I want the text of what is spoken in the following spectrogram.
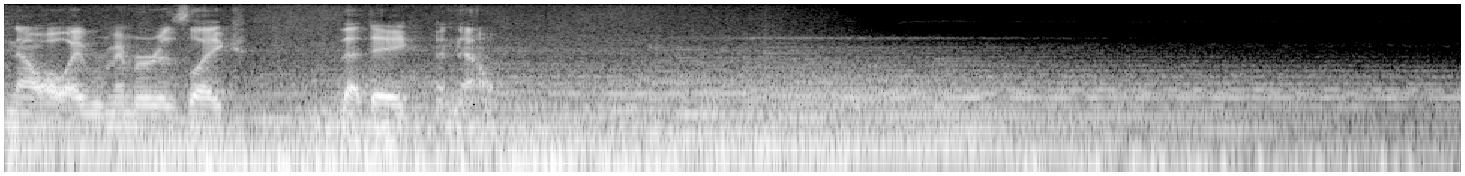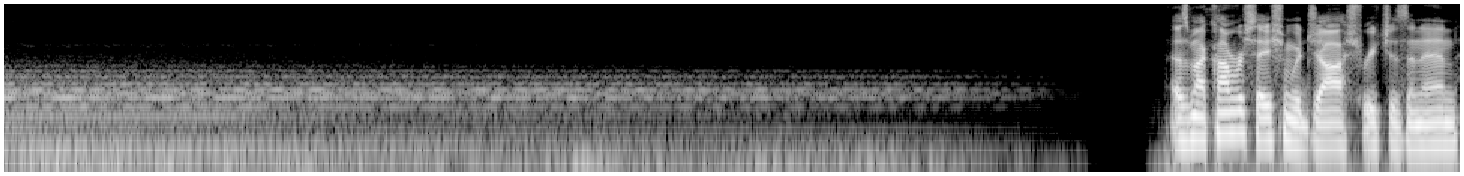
now all I remember is like that day and now. As my conversation with Josh reaches an end,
